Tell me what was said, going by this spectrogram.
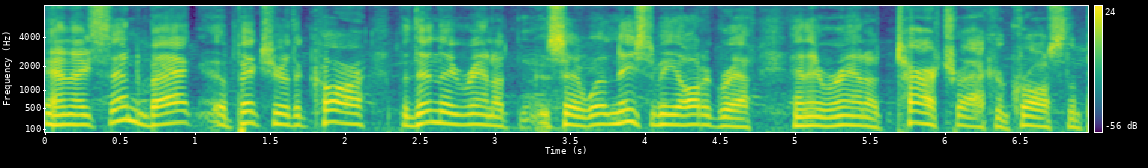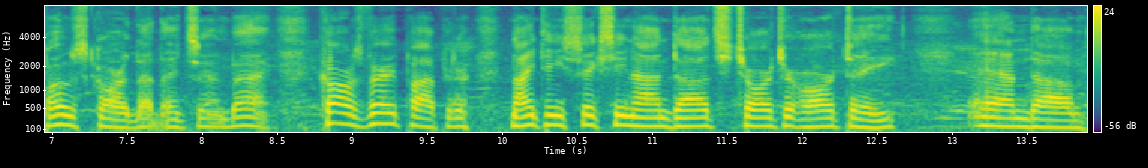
And they send back a picture of the car, but then they ran a, said, well, it needs to be autographed. And they ran a tire track across the postcard that they'd send back. car was very popular. 1969 Dodge Charger RT. And. Um,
